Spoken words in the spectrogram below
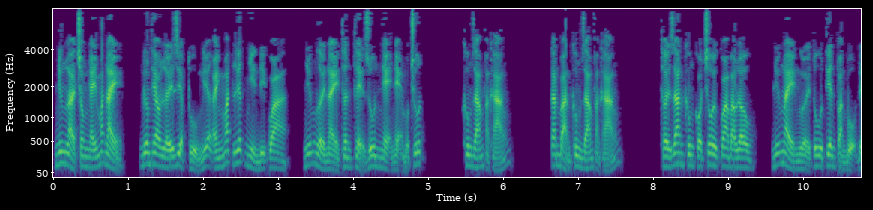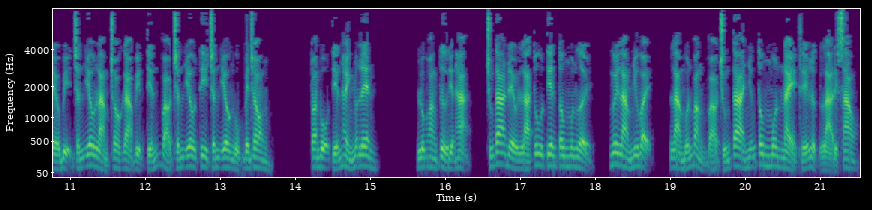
Nhưng là trong nháy mắt này, nương theo lấy diệp thủ nghĩa ánh mắt liếc nhìn đi qua, những người này thân thể run nhẹ nhẹ một chút. Không dám phản kháng. Căn bản không dám phản kháng. Thời gian không có trôi qua bao lâu, những n à y người tu tiên toàn bộ đều bị trấn yêu làm cho gà vịt tiến vào trấn yêu ti trấn yêu ngục bên trong. Toàn bộ tiến hành nuốt lên. Lục hoàng tử điện hạ, chúng ta đều là tu tiên tông môn người, ngươi làm như vậy, là muốn bằng vào chúng ta những tông môn này thế lực là được sao?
